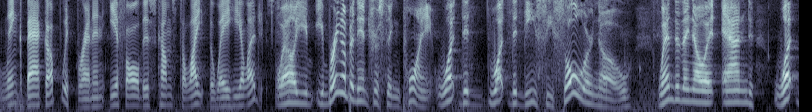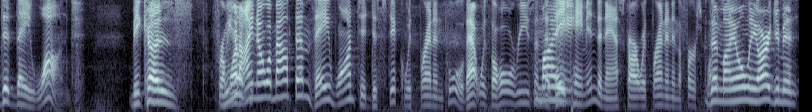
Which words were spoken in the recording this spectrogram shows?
link back up with Brennan if all this comes to light the way he alleges. Well, you you bring up an interesting point. What did what did DC Solar know? When did they know it and what did they want? Because from we what I know about them, they wanted to stick with Brennan Poole. That was the whole reason My- that they came into NASCAR with Brennan in the first place. Then my only argument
